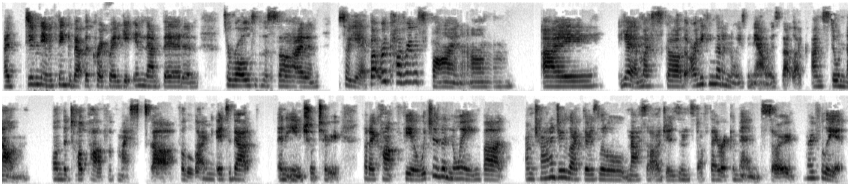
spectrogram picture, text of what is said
I didn't even think about the correct way to get in and out of bed and to roll to the side and so yeah, but recovery was fine. Um, I yeah, my scar. The only thing that annoys me now is that like I'm still numb on the top half of my scar for like mm. it's about an inch or two that I can't feel, which is annoying. But I'm trying to do like those little massages and stuff they recommend. So hopefully it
